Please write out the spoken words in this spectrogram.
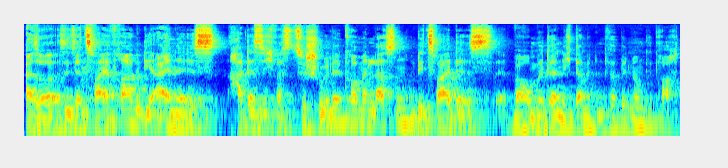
Also es sind ja zwei Fragen. Die eine ist, hat er sich was zur Schulde kommen lassen? Und die zweite ist, warum wird er nicht damit in Verbindung gebracht?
